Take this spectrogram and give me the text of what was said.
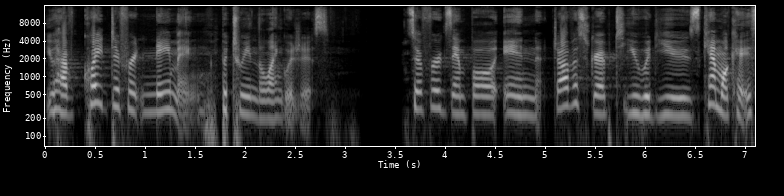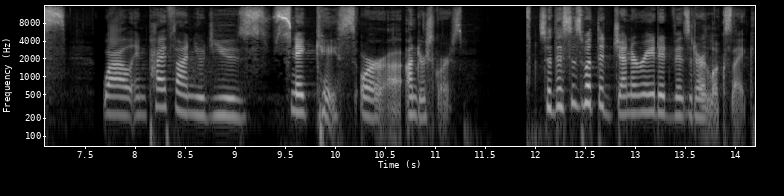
you have quite different naming between the languages. So for example, in JavaScript, you would use camel case, while in Python, you'd use snake case or uh, underscores. So this is what the generated visitor looks like.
